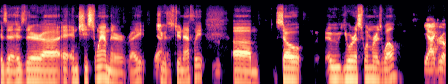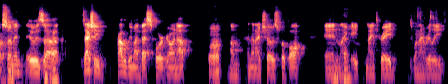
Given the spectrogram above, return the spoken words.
Is it is there uh, and she swam there, right? Yeah. She was a student athlete. Mm-hmm. Um, so uh, you were a swimmer as well. Yeah, I grew up swimming. It was uh, okay. uh, it was actually probably my best sport growing up. Wow. Um, and then I chose football in okay. like eighth, ninth grade is when I really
